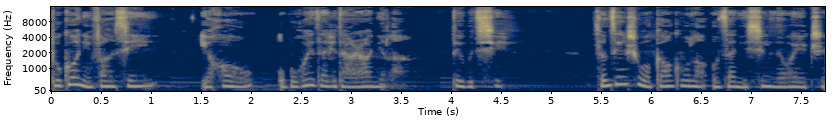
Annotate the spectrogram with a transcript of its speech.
不过你放心，以后我不会再去打扰你了。对不起。曾经是我高估了我在你心里的位置，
